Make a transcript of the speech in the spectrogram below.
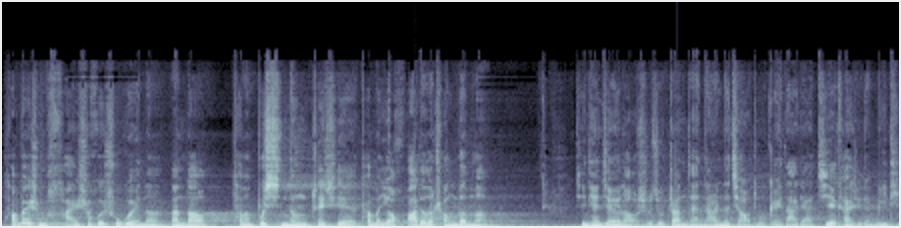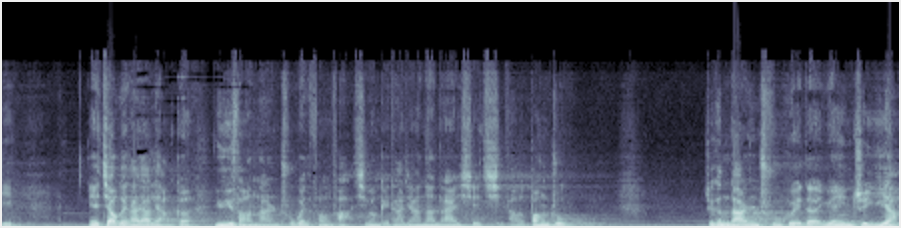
他为什么还是会出轨呢？难道他们不心疼这些他们要花掉的成本吗？今天建宇老师就站在男人的角度给大家揭开这个谜题，也教给大家两个预防男人出轨的方法，希望给大家呢来一些启发和帮助。这个男人出轨的原因之一啊，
